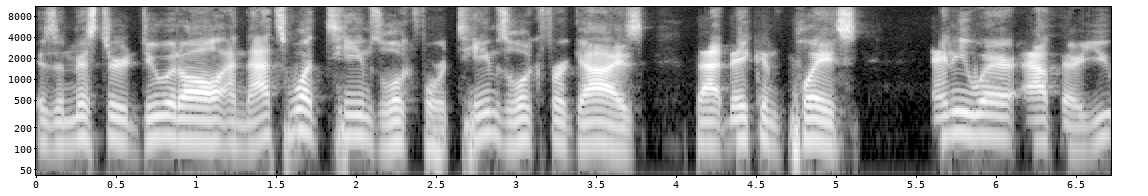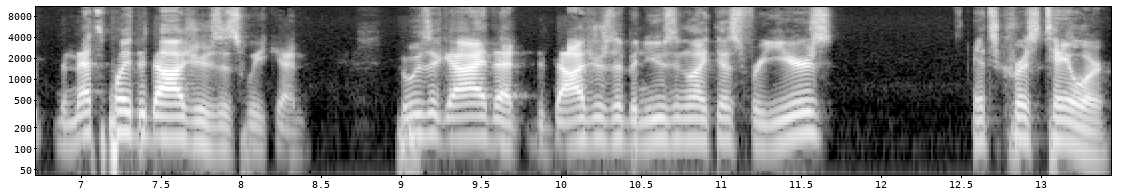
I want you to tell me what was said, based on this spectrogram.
is a Mr. Do It All. And that's what teams look for. Teams look for guys that they can place anywhere out there. You the Mets played the Dodgers this weekend. Who is a guy that the Dodgers have been using like this for years? It's Chris Taylor.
